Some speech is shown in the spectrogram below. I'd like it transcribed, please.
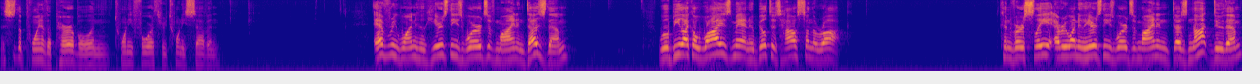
This is the point of the parable in 24 through 27. Everyone who hears these words of mine and does them will be like a wise man who built his house on the rock. Conversely, everyone who hears these words of mine and does not do them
